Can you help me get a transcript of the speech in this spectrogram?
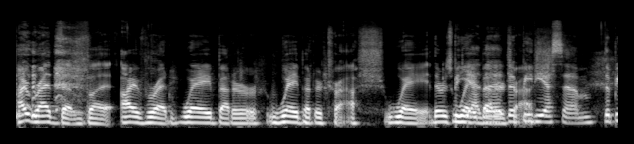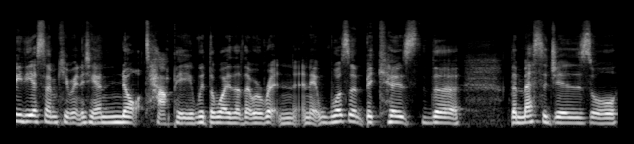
I read them, but I've read way better, way better trash. Way there's but way yeah, better. The, the BDSM, the BDSM community are not happy with the way that they were written, and it wasn't because the the messages or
